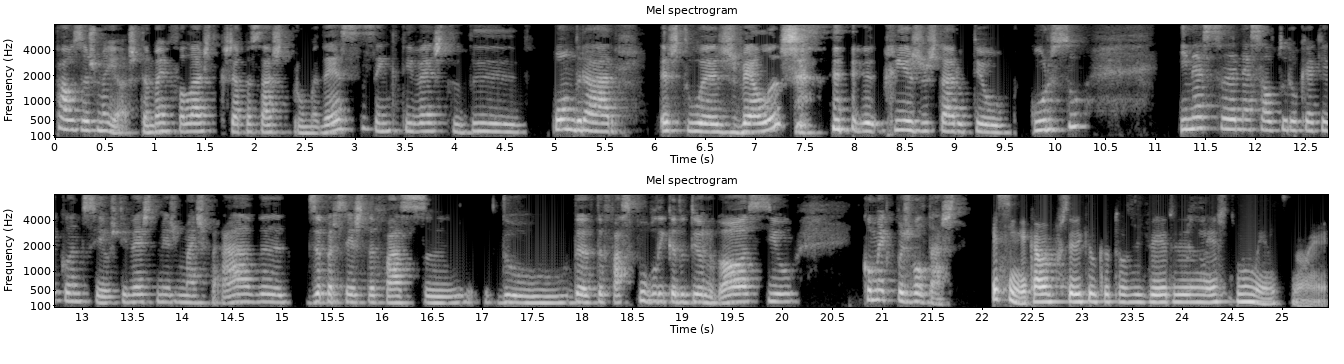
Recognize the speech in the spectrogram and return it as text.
pausas maiores, também falaste que já passaste por uma dessas em que tiveste de ponderar as tuas velas, reajustar o teu curso e nessa, nessa altura o que é que aconteceu? Estiveste mesmo mais parada? Desapareceste da face, do, da, da face pública do teu negócio? Como é que depois voltaste? É assim, acaba por ser aquilo que eu estou a viver neste momento, não é?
